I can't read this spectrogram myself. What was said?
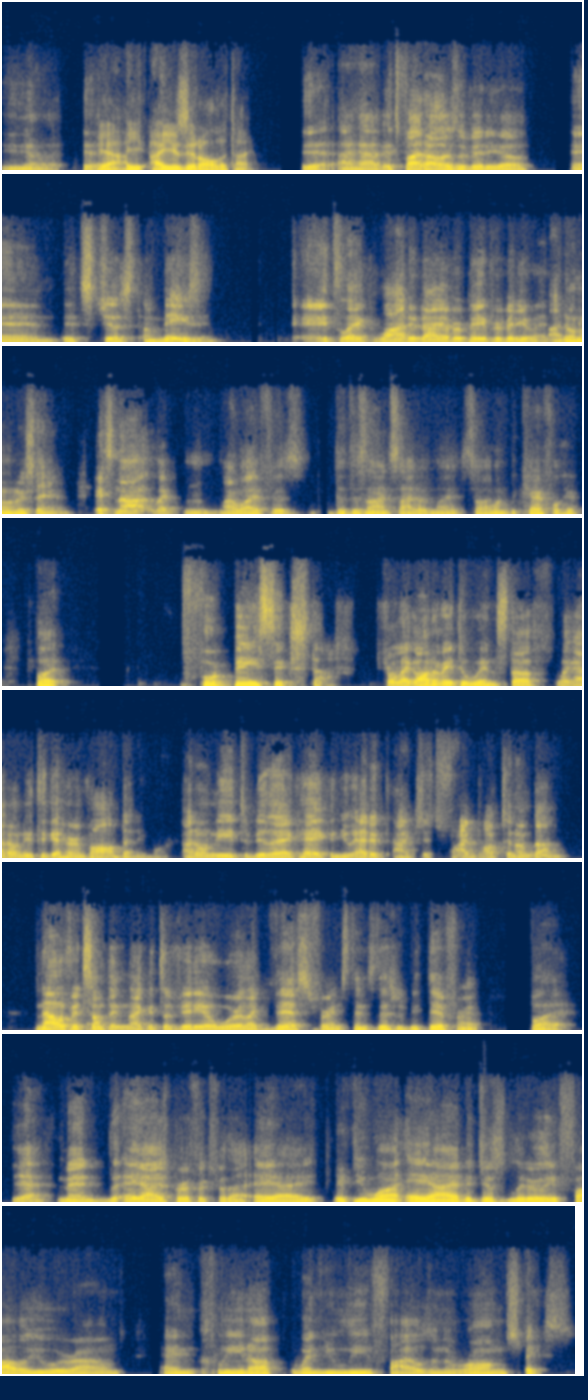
You know it. Yeah, yeah I, I use it all the time. Yeah i have it's five dollars a video and it's just amazing. It's like why did i ever pay for video i don't understand. It's not like mm, my wife is the design side of my so i want to be careful here. But for basic stuff for like automate to win stuff like i don't need to get her involved anymore. I don't need to be like hey can you edit? I just five bucks and i'm done. Now if it's something like it's a video where like this for instance this would be different but yeah man the ai is perfect for that ai if you want ai to just literally follow you around and clean up when you leave files in the wrong space.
